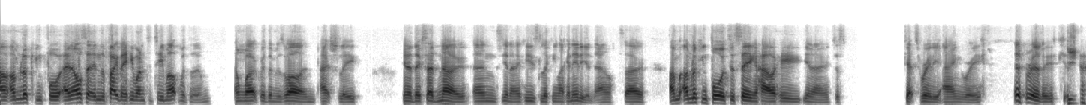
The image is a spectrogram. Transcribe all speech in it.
I, I'm looking for, and also in the fact that he wanted to team up with them and work with them as well, and actually, you know, they said no, and you know, he's looking like an idiot now. So I'm I'm looking forward to seeing how he, you know, just gets really angry, really. Yeah.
